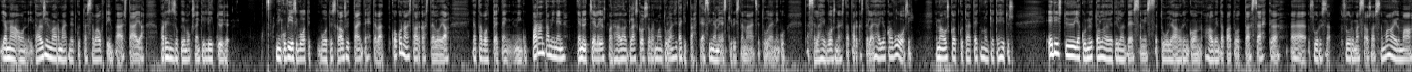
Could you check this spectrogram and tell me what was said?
ja mä oon täysin varma, että nyt kun tässä vauhtiin päästään ja Pariisin sopimukseenkin liittyy se niin kuin viisivuotiskausittain tehtävät kokonaistarkastelu ja, ja tavoitteiden niin kuin parantaminen. Ja nyt siellä just parhaillaan Glasgowssa varmaan tullaan sitäkin tahtia sinne mennessä kiristämään, että se tulee niin kuin tässä lähivuosina sitä tarkastella ihan joka vuosi. Ja mä uskon, että kun tämä teknologiakehitys edistyy ja kun nyt ollaan jo tilanteessa, missä tuuli ja aurinko on halvin tapa tuottaa sähköä ää, suurissa, suurimmassa osassa maailmaa,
